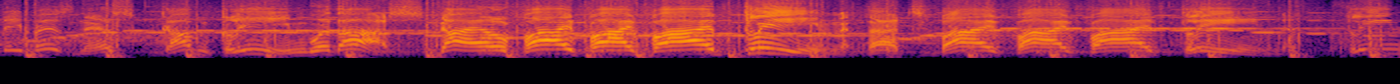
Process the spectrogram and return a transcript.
Dirty business, come clean with us. Dial 555 Clean. That's 555 Clean. Clean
